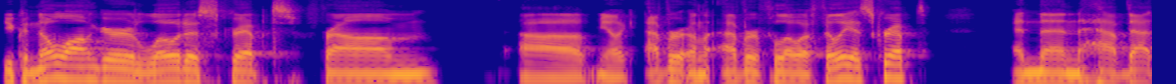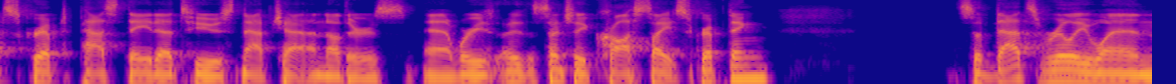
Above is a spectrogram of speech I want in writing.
you can no longer load a script from uh, you know, like Ever Everflow affiliate script and then have that script pass data to Snapchat and others, and where you essentially cross-site scripting. So that's really when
